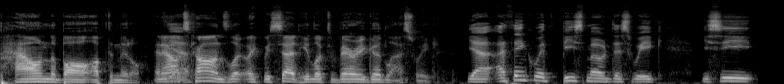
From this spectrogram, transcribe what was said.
pound the ball up the middle. And Alex Yeah. Collins, look like we said, he looked very good last week. Yeah, I think with beast mode this week, you see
